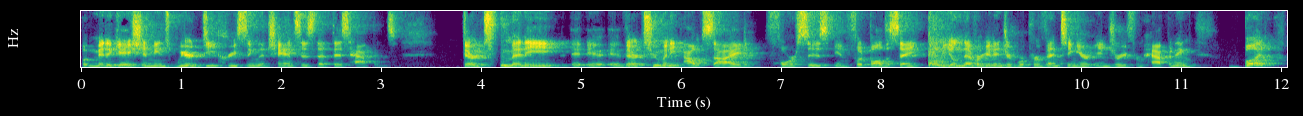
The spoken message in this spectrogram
But mitigation means we're decreasing the chances that this happens there are too many there are too many outside forces in football to say oh you'll never get injured. We're preventing your injury from happening. But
